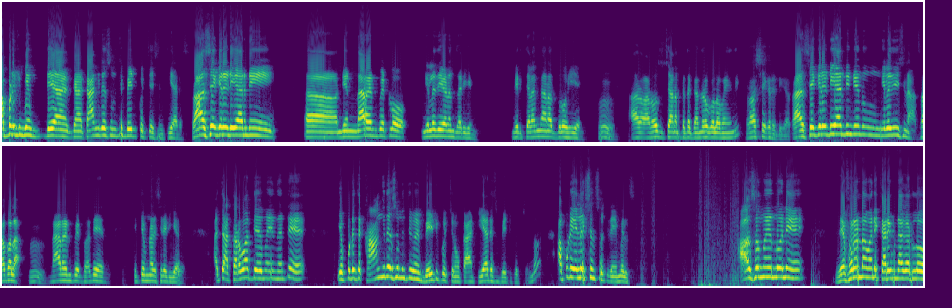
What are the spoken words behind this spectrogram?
అప్పటికి మేము కాంగ్రెస్ నుంచి బయటకు వచ్చేసింది టీఆర్ఎస్. రాజశేఖర రెడ్డి గారిని నేను నారాయణపేటలో నిలదీయడం జరిగింది. మీరు తెలంగాణ ద్రోహి అని. ఆ రోజు చాలా పెద్ద గందరగోళం అయింది రాజశేఖర రెడ్డి గారు. రాజశేఖర రెడ్డి గారిని నేను నిలదీసిన సభల. నారాయణపేట అదే చిట్టెం నర్సిరెడ్డి గారు. అయితే ఆ తర్వాత ఏమైందంటే ఎప్పుడైతే కాంగ్రెస్ నుంచి మేము బయటకు వచ్చినాం టీఆర్ఎస్ బయటకు వచ్చిందో అప్పుడు ఎలక్షన్స్ వచ్చినాయి ఎమ్మెల్సీ. ఆ సమయంలోనే రెఫరెండం అని కరీంనగర్లో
